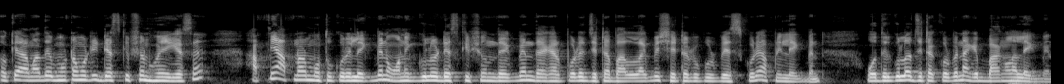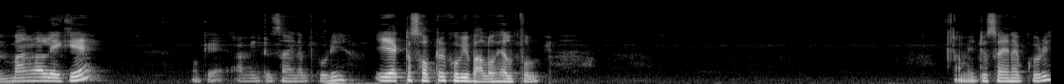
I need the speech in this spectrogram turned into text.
ওকে আমাদের মোটামুটি ডেসক্রিপশন হয়ে গেছে। আপনি আপনার মতো করে লিখবেন, অনেকগুলো ডেসক্রিপশন দেখবেন, দেখার পরে যেটা ভালো লাগবে সেটার উপর বেস করে আপনি লিখবেন। ওদেরগুলো যেটা করবেন, আগে বাংলা লিখবেন। বাংলা লেখে, ওকে, আমি একটু সাইন আপ করি। এই একটা সফটওয়্যার খুবই ভালো হেল্পফুল আমি একটু সাইন আপ করি।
